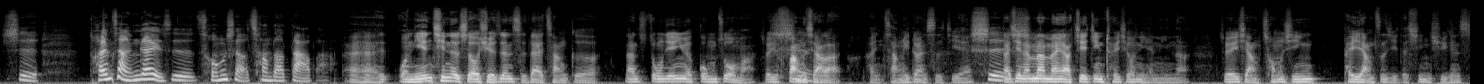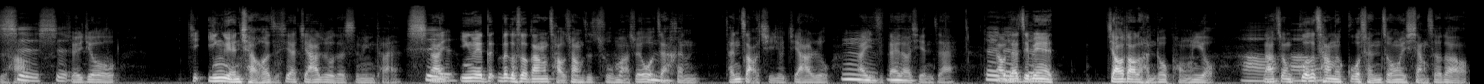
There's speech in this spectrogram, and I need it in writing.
是团长应该也是从小唱到大吧？呃，我年轻的时候学生时代唱歌，那中间因为工作嘛，所以放下了很长一段时间。是那现在慢慢要接近退休年龄了，所以想重新培养自己的兴趣跟嗜好，是是。所以就因缘巧合之下加入了使命团。是。那因为那个时候刚刚草创之初嘛，所以我在很、很早期就加入，嗯那一直待到现在。对那我对对。在这边也交到了很多朋友，啊那这种歌唱的过程中会享受到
